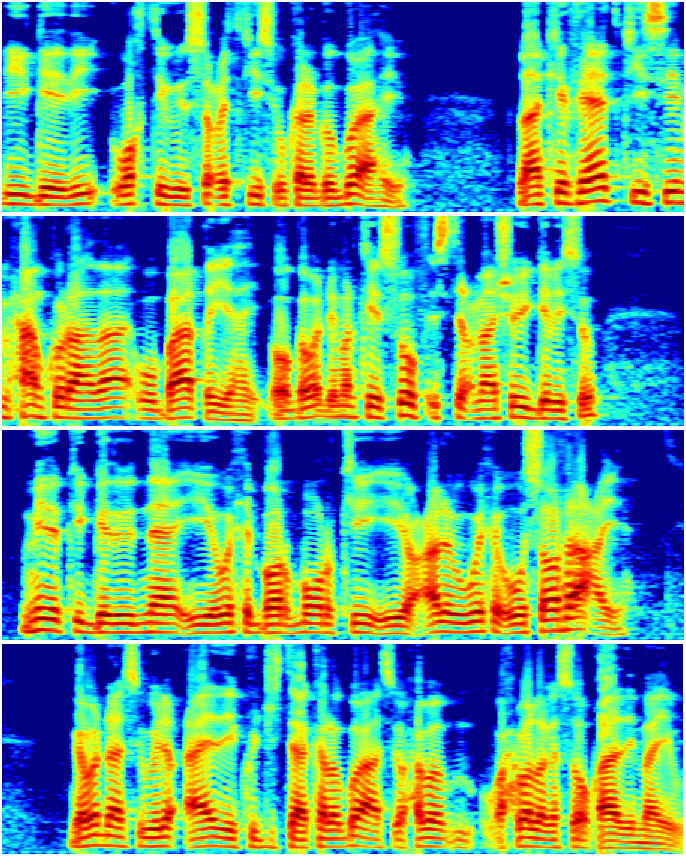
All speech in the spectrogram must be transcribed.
dhiigeedii waqtigii socodkiisa uu kala gogo-ahayo. laakiin raadkiisii maxaan ku rahdaa uu baaqi yahay oo gabadhii markay suuf isticmaashoy geliso midabkii gaduudnaa iyo wixii boorboorkii iyo calow wixii uu soo raacayo gabadhaasi weli caadaday ku jirtaa kala go'aasi waxba waxba laga soo qaadi maayo.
